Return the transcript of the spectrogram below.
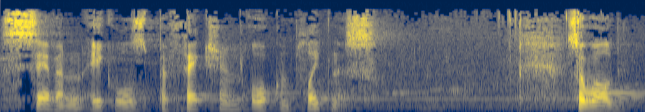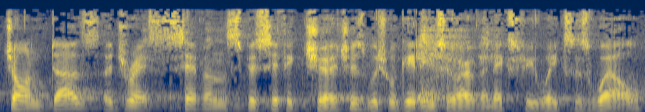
Seven equals perfection or completeness. So while John does address seven specific churches, which we'll get into over the next few weeks as well,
